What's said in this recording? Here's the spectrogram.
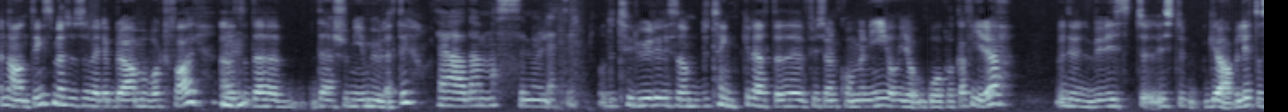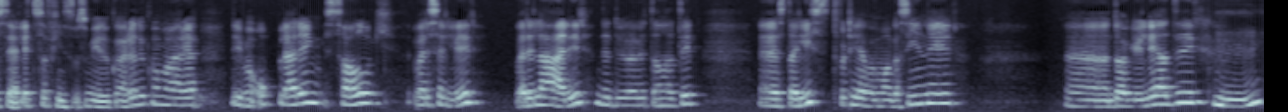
En annen ting som jeg syns er veldig bra med vårt fag, er at det, det er så mye muligheter. Ja, det er masse muligheter. Og du tror liksom Du tenker det at eh, frisøren kommer ni og går klokka fire. Men du, hvis, du, hvis du graver litt og ser litt, så fins det så mye du kan gjøre. Du kan være, drive med opplæring, salg, være selger, være lærer, det du er utdannet til. eh, Stylist for TV og magasiner. Eh, Daglig leder. Mm.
